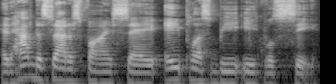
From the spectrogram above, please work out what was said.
it had to satisfy, say, a plus b equals c.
